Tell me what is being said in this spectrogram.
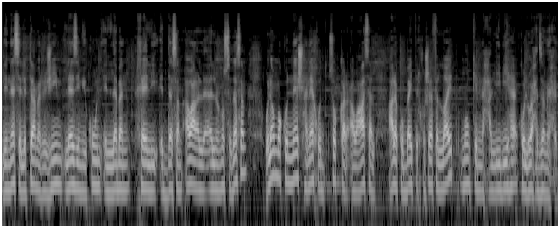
للناس اللي بتعمل رجيم لازم يكون اللبن خالي الدسم أو على الأقل نص دسم. ولو ما كناش هناخد سكر أو عسل على كوباية الخشاف ال light ممكن نحليه بيها كل واحد زي ما يحب.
